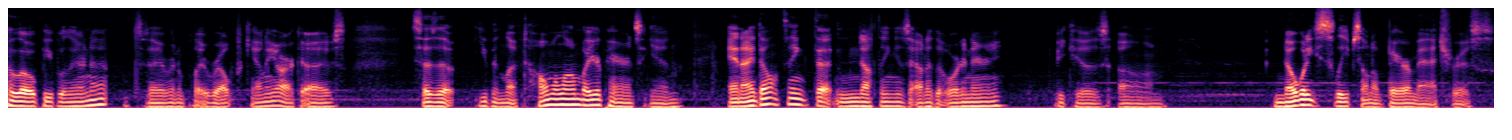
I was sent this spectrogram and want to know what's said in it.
Hello, people of the internet. Today we're going to play Repleh County Archives. It says that you've been left home alone by your parents again. And I don't think that nothing is out of the ordinary because um, nobody sleeps on a bare mattress.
